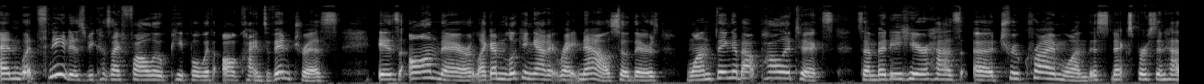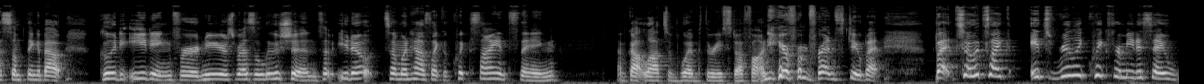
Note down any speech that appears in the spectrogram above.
and what's neat is because I follow people with all kinds of interests, is on there. Like I'm looking at it right now. So there's one thing about politics. Somebody here has a true crime one. This next person has something about good eating for New Year's resolutions. So, you know, someone has like a quick science thing. I've got lots of Web3 stuff on here from friends too, but but so it's like it's really quick for me to say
